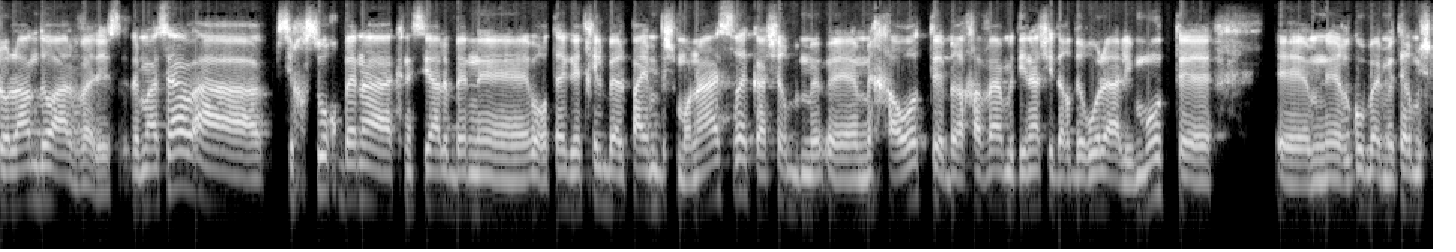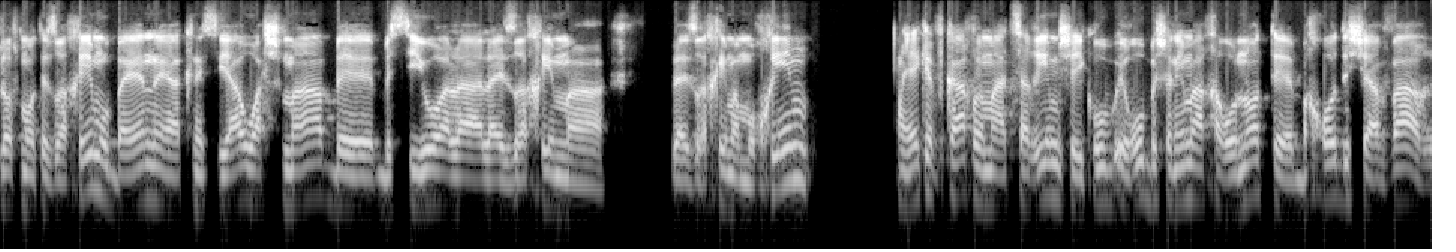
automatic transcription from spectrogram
רולנדו אלוורס. למעשה הסכסוך בין הכנסייה לבין אה, אורטגה התחיל ב-2018 כאשר מחאות אה, ברחבי המדינה שהידרדרו לאלימות נהרגו בהם יותר מ-300 אזרחים, ובהן הכנסייה הואשמה בסיוע לאזרחים, לאזרחים המוחים. עקב כך ומעצרים שאירעו בשנים האחרונות, בחודש שעבר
